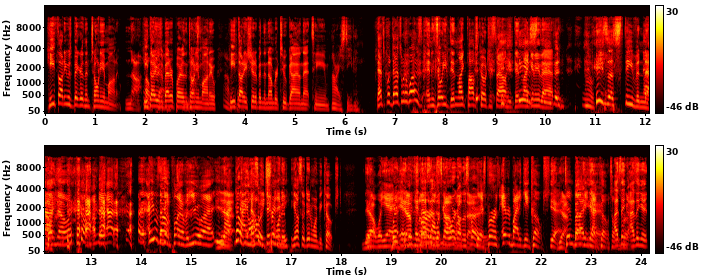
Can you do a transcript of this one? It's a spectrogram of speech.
He thought he was bigger than Tony and Manu. No, he okay. thought he was a better player than no. Tony and Manu. Okay. He thought he should have been the number two guy on that team. All right, Steven. That's what that's what it was, and so he didn't like Pop's coaching style. He didn't he like any Steven. of that. Okay. He's a Steven now. I know. I mean, I, I, he was no. a good player, but you, uh, you're yeah. not. You're no, not he also didn't want to. He also didn't want to be coached. Yeah, yeah well, yeah, and, and, and that's not what's going to work on the Spurs. Yeah, Spurs, everybody get coached. Yeah, yeah. Tim Duncan yeah, got coached. I think Spurs. I think it.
